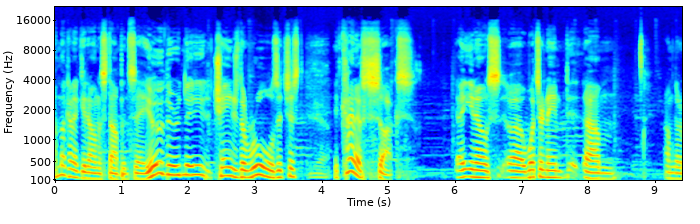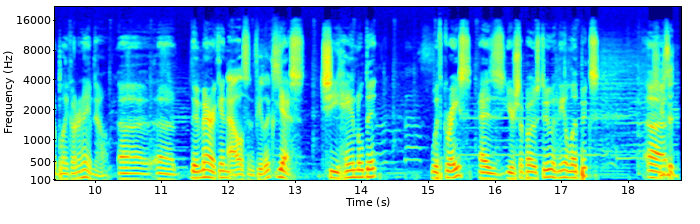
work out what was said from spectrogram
I'm not going to get on a stump and say, "Oh, they're- they need to change the rules." It just, it kind of sucks. Uh, you know, s- uh, what's her name? D- Um, I'm going to blank on her name now. Uh, uh, the American. Allyson Felix. Yes, she handled it with grace as you're supposed to in the Olympics. She's an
